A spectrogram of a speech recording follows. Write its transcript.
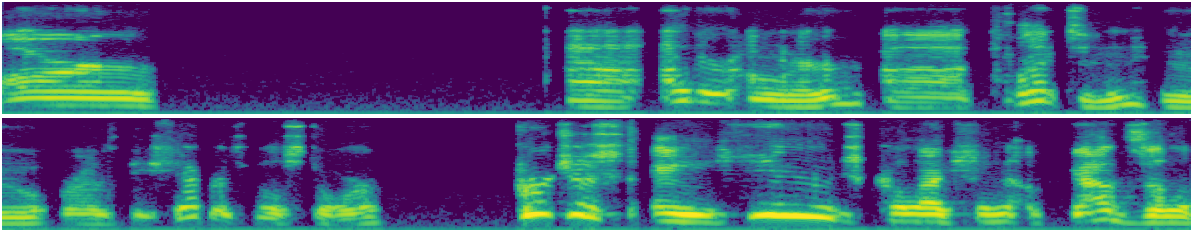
our uh, other owner, uh, Clinton, who runs the Shepherdsville store, purchased a huge collection of Godzilla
